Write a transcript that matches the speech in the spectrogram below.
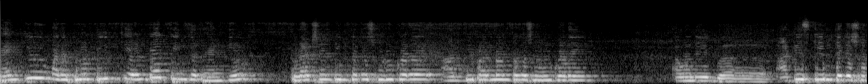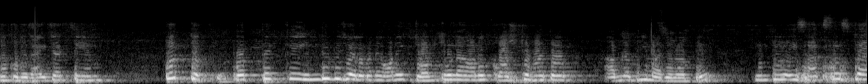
থ্যাংক ইউ মানে পুরো টিমকে এন্টার টিমকে থ্যাংক ইউ প্রোডাকশন টিম থেকে শুরু করে আর্ট ডিপার্টমেন্ট থেকে শুরু করে আমাদের আর্টিস্ট টিম থেকে শুরু করে রাইটার টিম প্রত্যেককে প্রত্যেককে ইন্ডিভিজুয়ালি মানে অনেক যন্ত্রণা, অনেক কষ্ট হয়তো আমরা দিই মাঝে মধ্যে, কিন্তু এই সাকসেসটা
